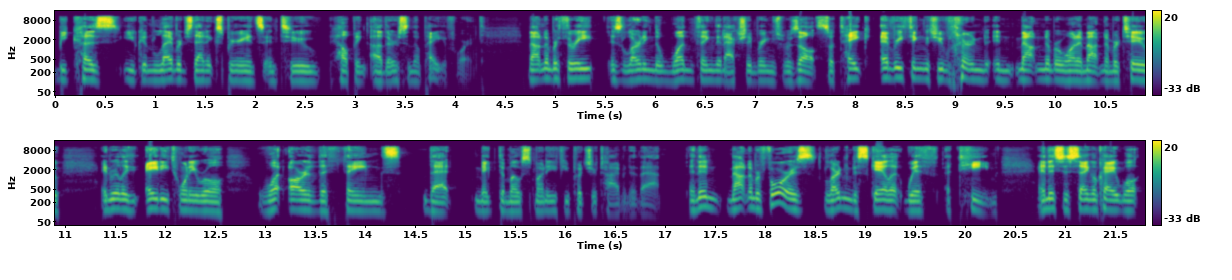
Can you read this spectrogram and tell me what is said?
because you can leverage that experience into helping others and they'll pay you for it. Mountain number three is learning the one thing that actually brings results. So take everything that you've learned in mountain number one and mountain number two and really 80 20 rule. What are the things that make the most money if you put your time into that? And then mount number four is learning to scale it with a team. And this is saying, okay, well,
